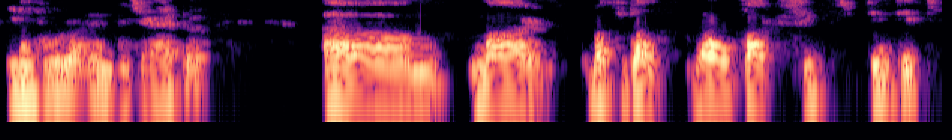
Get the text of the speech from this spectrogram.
invoelen en begrijpen. Uh, maar wat je dan wel vaak ziet, vind ik,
